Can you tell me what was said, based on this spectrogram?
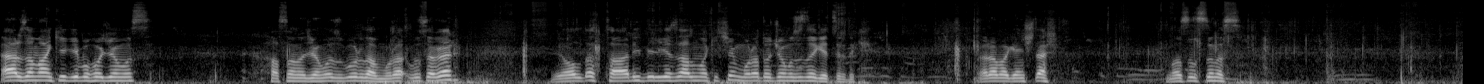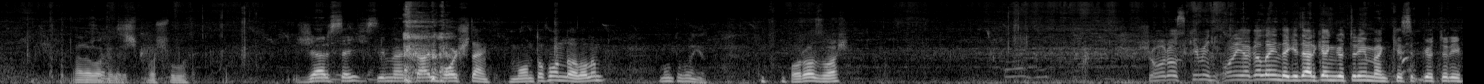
Her zamanki gibi hocamız Hasan hocamız burada. Murat bu sefer yolda tarih bilgisi almak için Murat hocamızı da getirdik. Merhaba gençler. Nasılsınız? Merhaba kardeşim. Hoş bulduk. Jersey Simmental Holstein. Montafon da alalım. Montafon yok. Horoz var. Şu horoz kimin? Onu yakalayın da giderken götüreyim ben. Kesip götüreyim.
